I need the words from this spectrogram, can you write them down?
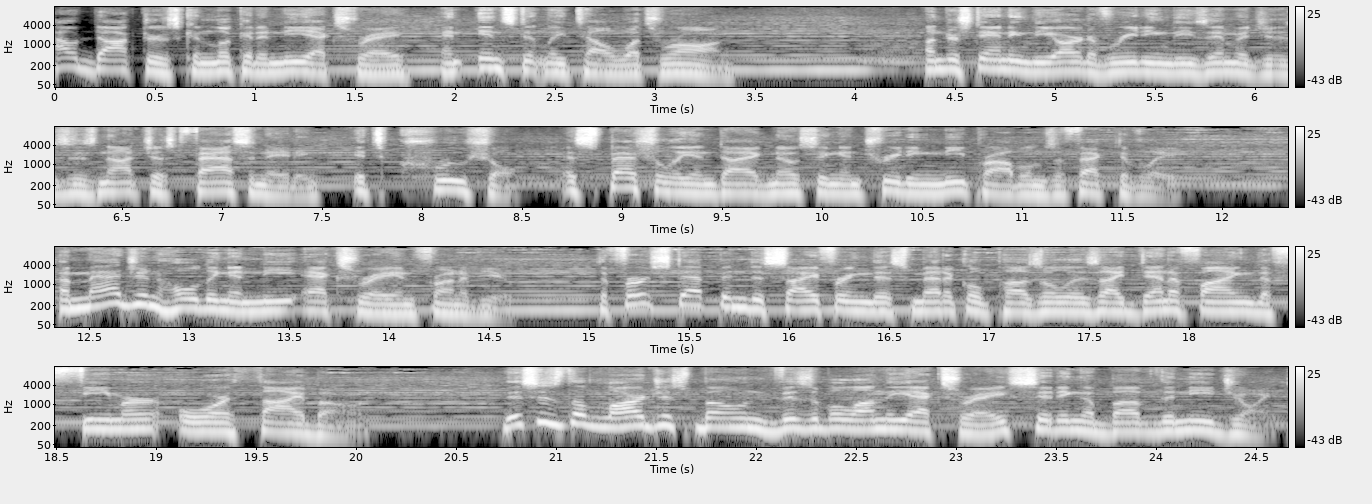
How doctors can look at a knee x-ray and instantly tell what's wrong. Understanding the art of reading these images is not just fascinating, it's crucial, especially in diagnosing and treating knee problems effectively. Imagine holding a knee x-ray in front of you. The first step in deciphering this medical puzzle is identifying the femur or thigh bone. This is the largest bone visible on the x-ray sitting above the knee joint.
